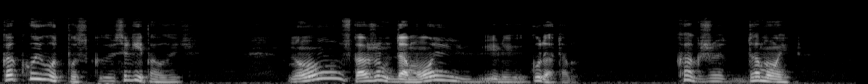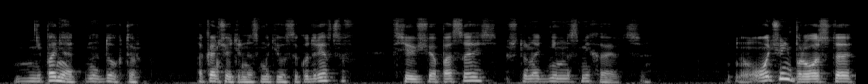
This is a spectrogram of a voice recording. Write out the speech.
какой отпуск, Сергей Павлович? Ну, скажем, домой или куда там. Как же домой? Непонятно, доктор. Окончательно смутился Кудрявцев, все еще опасаясь, что над ним насмехаются. Ну, очень просто.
